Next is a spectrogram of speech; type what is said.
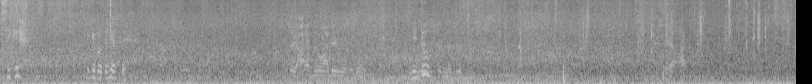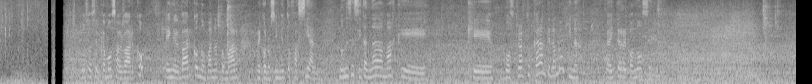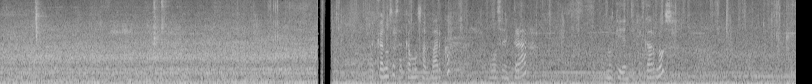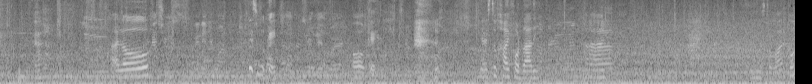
Así que hay que protegerte. See, I have no idea where we're going. Ni tú. Nos acercamos al barco. En el barco nos van a tomar reconocimiento facial. No necesitas nada más que, que mostrar tu cara ante la máquina. Ahí te reconoce. Acá nos acercamos al barco. Vamos a entrar. Tenemos que identificarnos. Hello. This is okay. Okay. yeah, it's too high for daddy. Hi. Es nuestro barco.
